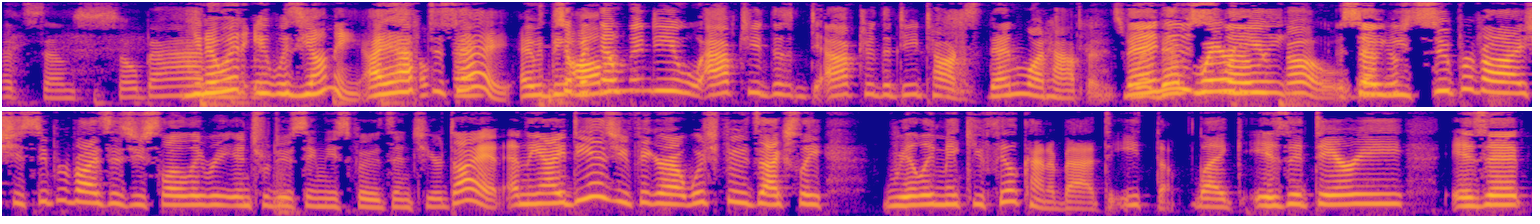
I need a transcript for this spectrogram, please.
that sounds so bad. You know what? It was yummy. I have to say. It, the so, but then when do you after you, the after the detox? Then what happens? Then, Where- you where slowly, do you go? So Then you supervise. She supervises you slowly reintroducing these foods into your diet, and the idea is you figure out which foods actually really make you feel kind of bad to eat them. Like, is it dairy? Is it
